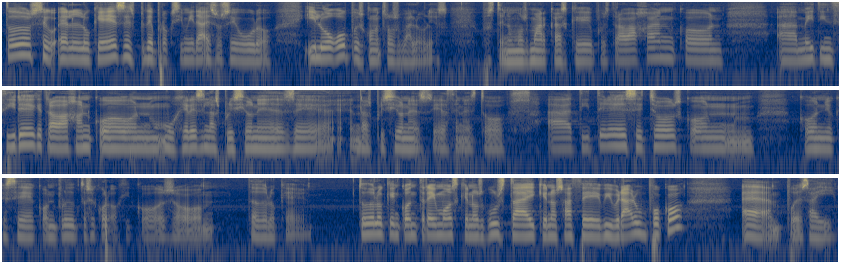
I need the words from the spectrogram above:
todo lo que es es de proximidad, eso seguro. Y luego, pues con otros valores. Pues tenemos marcas que pues trabajan con uh, Made in Cire, que trabajan con mujeres en las prisiones, en las prisiones y hacen esto. a títeres hechos con, con, yo qué sé, con productos ecológicos o todo lo que todo lo que encontremos que nos gusta y que nos hace vibrar un poco, eh, pues ahí.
